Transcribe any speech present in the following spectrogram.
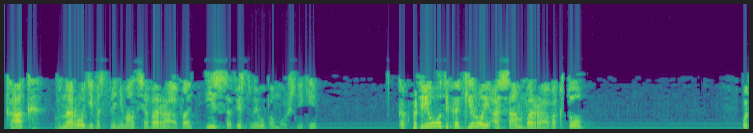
как в народе воспринимался Варава и, соответственно, его помощники? Как патриоты, как герои, а сам Варава кто? вот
